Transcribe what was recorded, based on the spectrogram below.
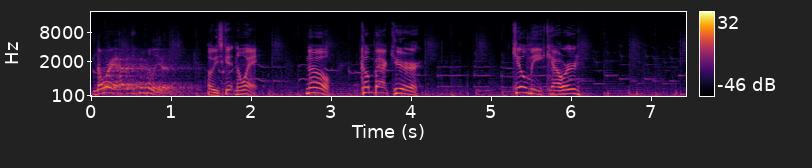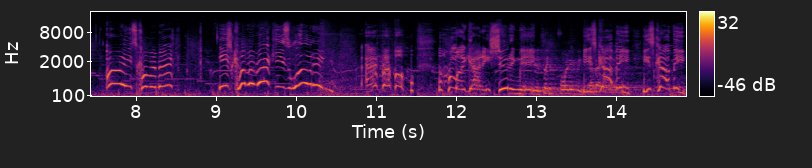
Don't worry, I have a defibrillator. Oh, he's getting away. No! Come back here! Kill me, coward! Oh, he's coming back! He's coming back! He's loading! Ow! Oh my god, he's shooting me! It's like pointing the He's got me! He's got me!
